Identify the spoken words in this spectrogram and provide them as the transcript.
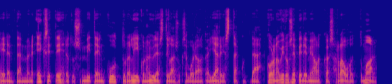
heidän tämmöinen exit-ehdotus, miten kulttuuri- ja liikunnan yleistilaisuuksia voidaan alkaa järjestää, kun tämä koronavirusepidemia alkaisi rauhoittumaan.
